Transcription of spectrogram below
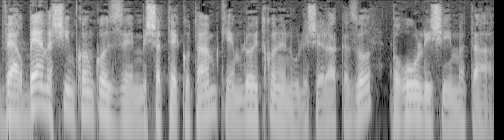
והרבה אנשים, קודם כל זה משתק אותם, כי הם לא התכוננו לשאלה כזאת. ברור לי שאם אתה,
